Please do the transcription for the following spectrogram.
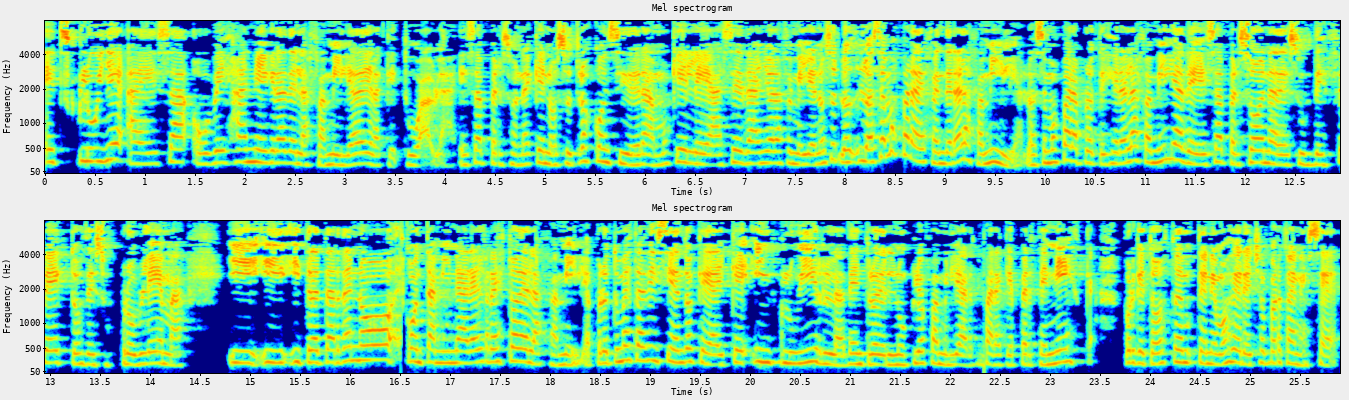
excluye a esa oveja negra de la familia de la que tú hablas, esa persona que nosotros consideramos que le hace daño a la familia, nosotros lo hacemos para defender a la familia, lo hacemos para proteger a la familia de esa persona, de sus defectos, de sus problemas y, y, tratar de no contaminar el resto de la familia. Pero tú me estás diciendo que hay que incluirla dentro del núcleo familiar para que pertenezca, porque todos tenemos derecho a pertenecer.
